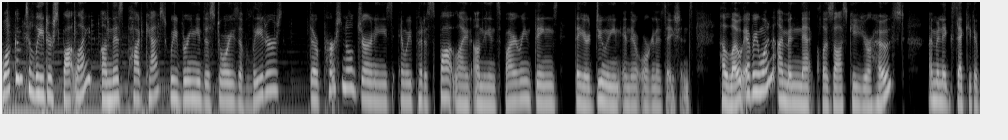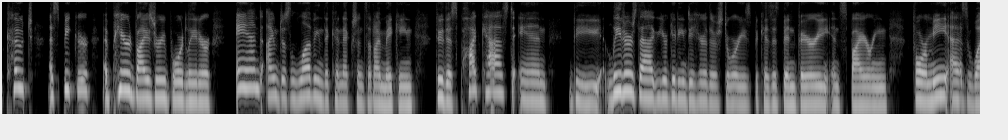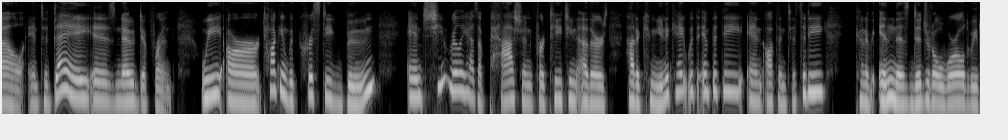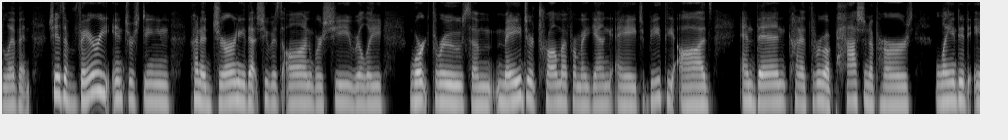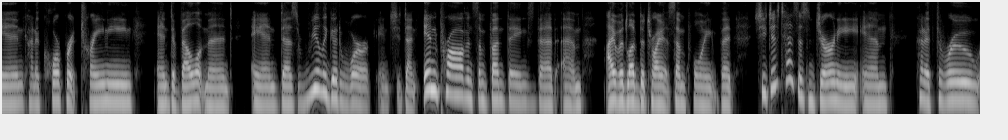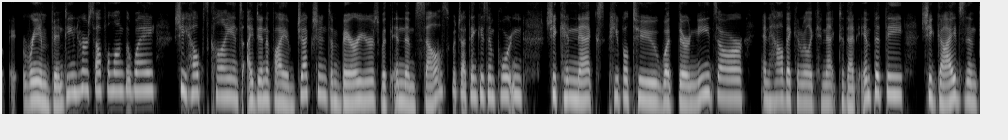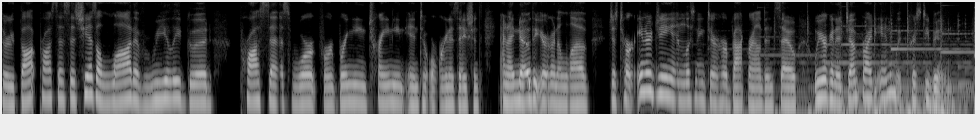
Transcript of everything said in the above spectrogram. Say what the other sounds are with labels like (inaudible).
Welcome to Leader Spotlight. On this podcast, we bring you the stories of leaders, their personal journeys, and we put a spotlight on the inspiring things they are doing in their organizations. Hello, everyone. I'm Annette Klososky, your host. I'm an executive coach, a speaker, a peer advisory board leader, and I'm just loving the connections that I'm making through this podcast and the leaders that you're getting to hear their stories because it's been very inspiring for me as well. And today is no different. We are talking with Kristy Boone, and she really has a passion for teaching others how to communicate with empathy and authenticity, kind of in this digital world we live in. She has a very interesting kind of journey that she was on where she really worked through some major trauma from a young age, beat the odds, and then kind of through a passion of hers landed in kind of corporate training and development and does really good work. And she's done improv and some fun things that um, I would love to try at some point. But she just has this journey and kind of through eh, reinventing herself along the way, she helps clients identify objections and barriers within themselves, which I think is important. She connects people to what their needs are and how they can really connect to that empathy. She guides them through thought processes. She has a lot of really good process work for bringing training into organizations. And I know that you're going to love just her energy and listening to her background. And so we are going to jump right in with Kristy Boone.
